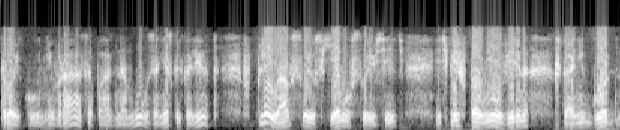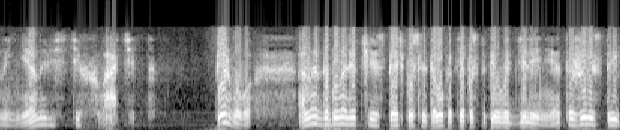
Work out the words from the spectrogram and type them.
тройку не в раз, а по одному за несколько лет, вплела в свою схему, в свою сеть, и теперь вполне уверена, что они годны ненависти, хватит. Первого она добыла лет через пять после того, как я поступил в отделение. Это жилистый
